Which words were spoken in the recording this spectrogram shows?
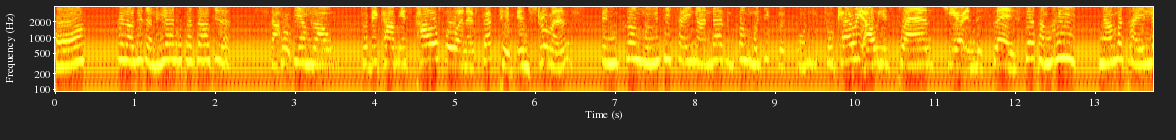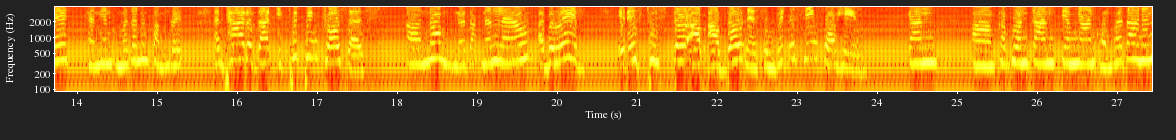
ขอให้เราที่จะอนุญาตให้พระเจ้าที่จะ รื่องมือที่ใช้งานได้เป็นเครื่องมือที่เกิดผล to carry out His plan here in this place. เพื่อทำให้น้ำมาไทยและแผนงานของพระเจ้านั้นสำเร็จ And part of that equipping process, อานอกเหนือจากนั้นแล้ว I believe, it is to stir up our boldness in witnessing for Him. การอ่ากระบวนการเตรียมงานของพระเจ้านั้น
